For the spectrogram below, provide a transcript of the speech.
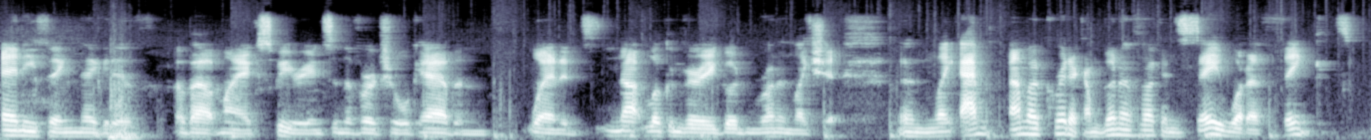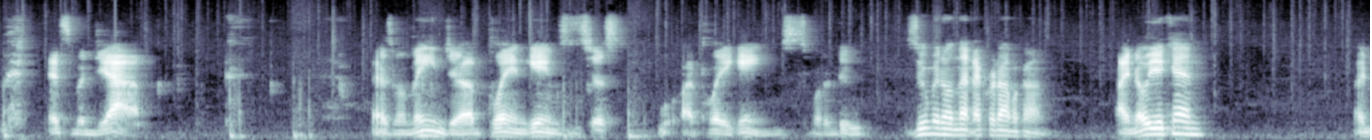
anything negative about my experience in the virtual cabin when it's not looking very good and running like shit. And like I'm I'm a critic. I'm gonna fucking say what I think. It's my job. That's my main job. Playing games is just I play games. That's what I do. Zoom in on that Necronomicon. I know you can. I,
